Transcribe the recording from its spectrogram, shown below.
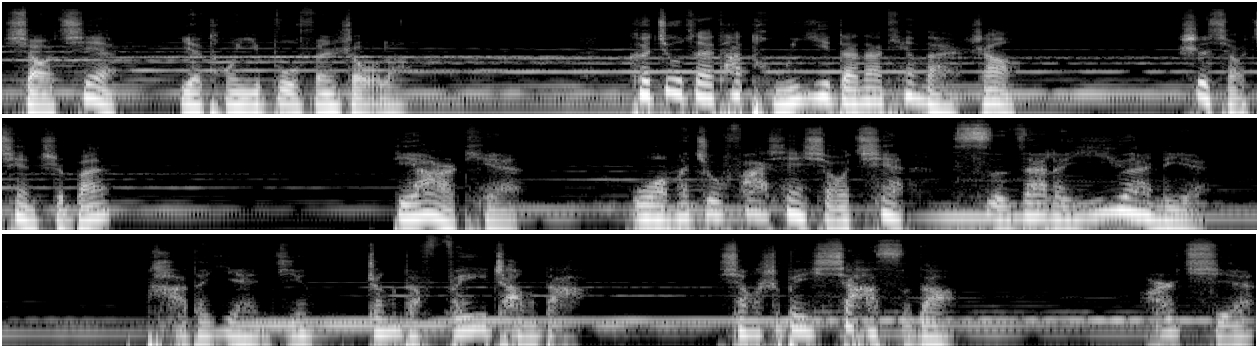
小倩也同意不分手了。可就在他同意的那天晚上，是小倩值班。第二天，我们就发现小倩死在了医院里，她的眼睛睁得非常大。像是被吓死的，而且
